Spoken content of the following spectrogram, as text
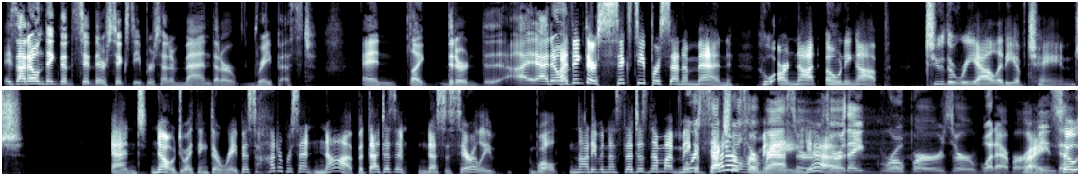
Is I don't think that there's sixty percent of men that are rapist and like that are. I, I don't. I think there's 60% of men who are not owning up to the reality of change. And no, do I think they're rapists? 100% not. But that doesn't necessarily, well, not even, nec- that does not make or it better for me. Yeah. or are they gropers or whatever. Right. I mean, so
